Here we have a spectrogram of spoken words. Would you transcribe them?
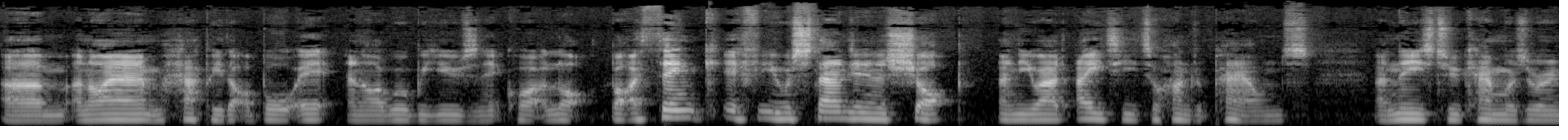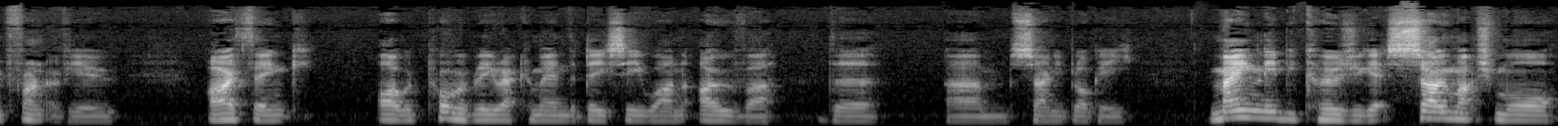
Um, and I am happy that I bought it and I will be using it quite a lot. But I think if you were standing in a shop and you had 80 to 100 pounds and these two cameras were in front of you, I think I would probably recommend the DC one over the um, Sony Bloggie. Mainly because you get so much more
